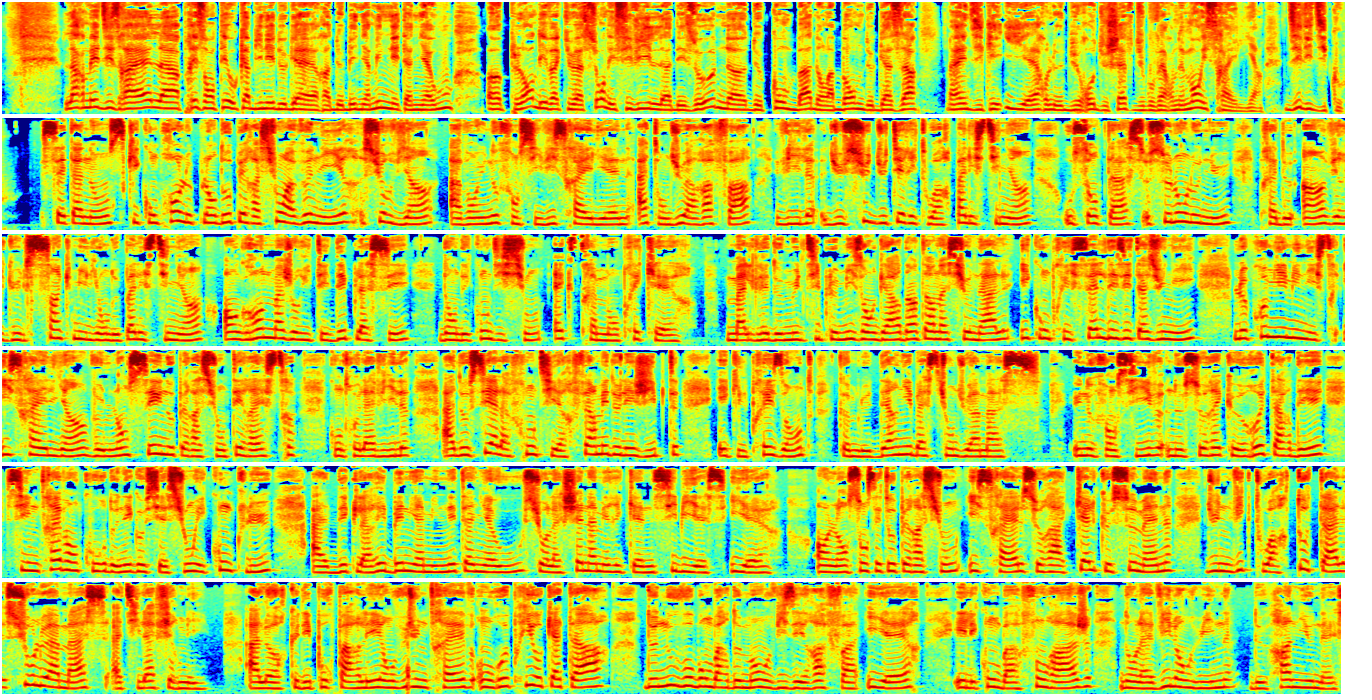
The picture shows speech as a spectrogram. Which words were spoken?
L'armée d'Israël a présenté au cabinet de guerre de Benjamin Netanyahou un plan d'évacuation des civils des zones de combat dans la bande de Gaza, a indiqué hier le bureau du chef du gouvernement israélien, Dilidikou. Cette annonce, qui comprend le plan d'opération à venir, survient avant une offensive israélienne attendue à Rafah, ville du sud du territoire palestinien, où s'entassent, selon l'ONU, près de 1,5 million de Palestiniens, en grande majorité déplacés, dans des conditions extrêmement précaires. Malgré de multiples mises en garde internationales, y compris celles des États-Unis, le Premier ministre israélien veut lancer une opération terrestre contre la ville, adossée à la frontière fermée de l'Égypte et qu'il présente comme le dernier bastion du Hamas. Une offensive ne serait que retardée si une trêve en cours de négociation est conclue, a déclaré Benjamin Netanyahou sur la chaîne américaine CBS hier. En lançant cette opération, Israël sera à quelques semaines d'une victoire totale sur le Hamas, a-t-il affirmé. Alors que des pourparlers en vue d'une trêve ont repris au Qatar, de nouveaux bombardements ont visé Rafah hier et les combats font rage dans la ville en ruine de Khan Younes.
